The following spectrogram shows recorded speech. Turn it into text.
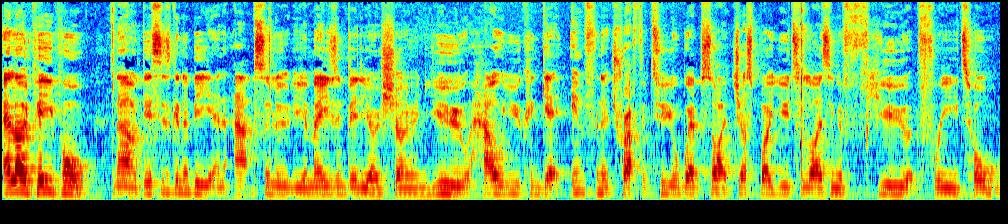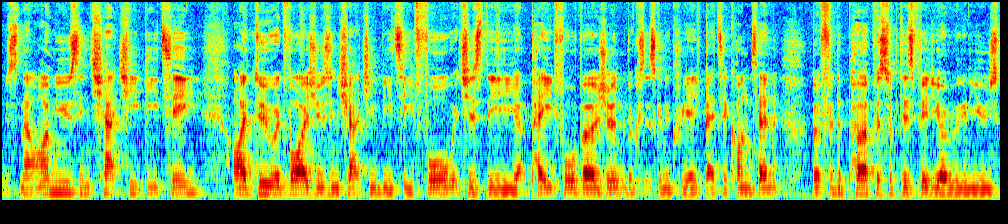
Hello people! Now this is going to be an absolutely amazing video showing you how you can get infinite traffic to your website just by utilizing a few free tools. Now I'm using ChatGPT. I do advise using ChatGPT 4 which is the paid for version because it's going to create better content but for the purpose of this video we're going to use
